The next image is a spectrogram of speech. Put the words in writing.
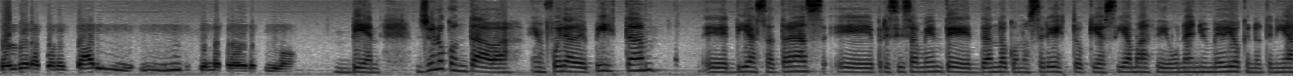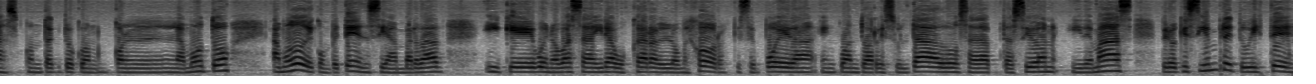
volver a conectar y, y ir siendo progresivo. Bien, yo lo contaba en fuera de pista, eh, días atrás, eh, precisamente dando a conocer esto, que hacía más de un año y medio que no tenías contacto con, con la moto, a modo de competencia, ¿verdad? Y que, bueno, vas a ir a buscar lo mejor que se pueda en cuanto a resultados, adaptación y demás, pero que siempre tuviste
